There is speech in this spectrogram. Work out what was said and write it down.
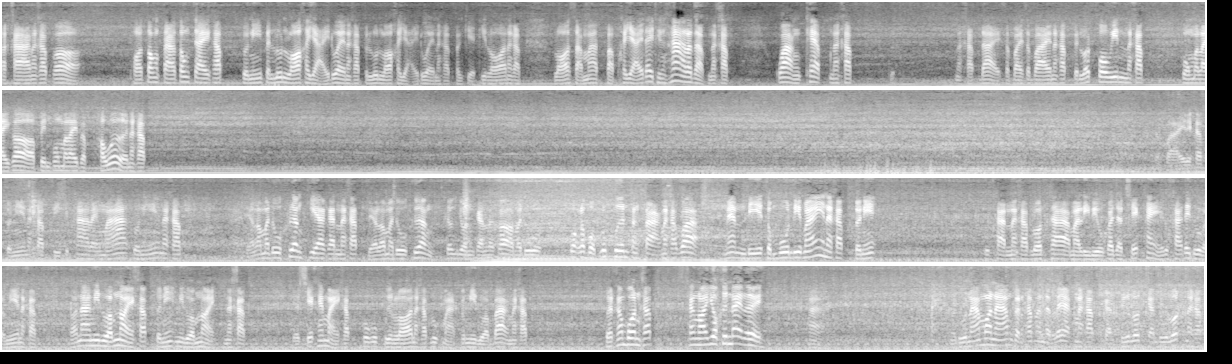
ราคานะครับก็พอต้องตาต้องใจครับ ตัวนี้เป็นรุ่นล้อขยายด้วยนะครับ เป็นรุ่นล้อขยายด้วยนะครับ สังเกตที่ล้อนะครับ ล้อสามารถปรับขยายได้ถึง 5 ระดับนะครับ กว้างแคบนะครับ นะครับได้สบายๆนะครับ เป็นรถโฟวินนะครับพวงมาลัยก็เป็นพวงมาลัยแบบ power นะครับสบายเลยครับตัวนี้นะครับ 45 แรงม้าตัวนี้นะครับ เดี๋ยวเรามาดูเครื่องเกียร์กันนะครับ เดี๋ยวเรามาดูเครื่องเครื่องยนต์กันแล้วก็มาดูพวกระบบลูกปืนต่างๆนะครับ ว่าแน่นดีสมบูรณ์ดีไหมนะครับ ตัวนี้ ทุกคันนะครับ รถถ้ามารีวิวก็จะเช็คให้ลูกค้าได้ดูแบบนี้นะครับล้อหน้ามีหลวมหน่อยครับ ตัวนี้มีหลวมหน่อยนะครับเดี๋ยวเช็คให้ใหม่ครับพวกลูกปืนล้อนะครับ ลูกหมากก็มีหลวมบ้างนะครับ เปิดข้างบนครับช่างน้อยยกขึ้นได้เลยอ่ามาดูน้ำหม้อน้ำก่อนครับอันดับแรกนะครับการซื้อรถการดูรถนะครับ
